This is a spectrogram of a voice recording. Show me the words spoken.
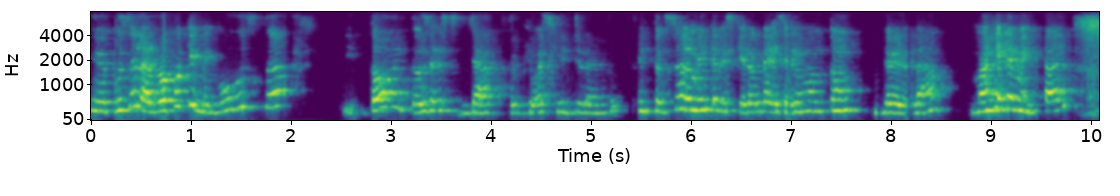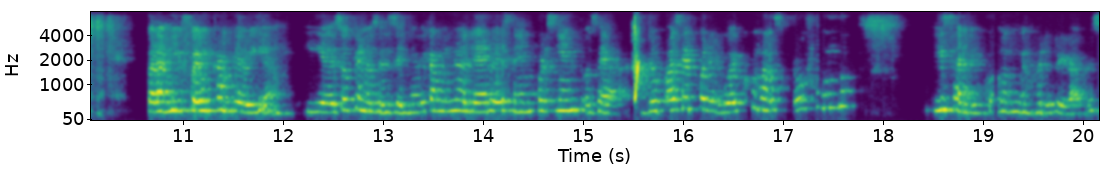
y me puse la ropa que me gusta y todo, entonces ya, porque voy a seguir llorando. Entonces solamente les quiero agradecer un montón, de verdad, más elemental para mí fue un cambio de vida. Y eso que nos enseñó el camino del héroe 100%, o sea, yo pasé por el hueco más profundo y salí con los mejores regalos.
